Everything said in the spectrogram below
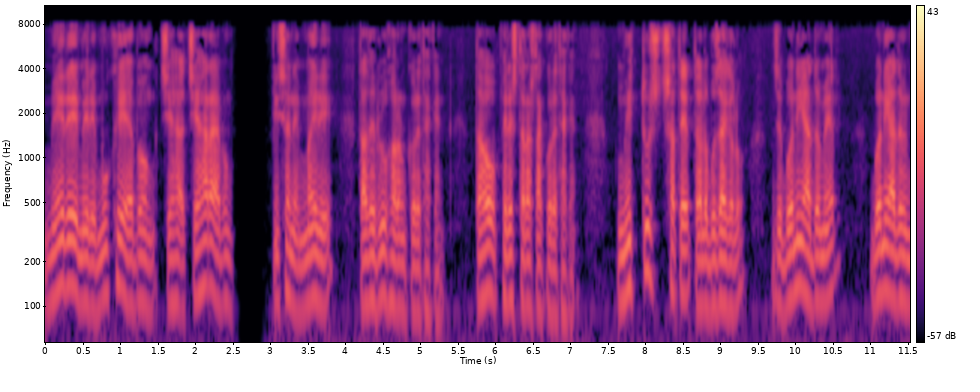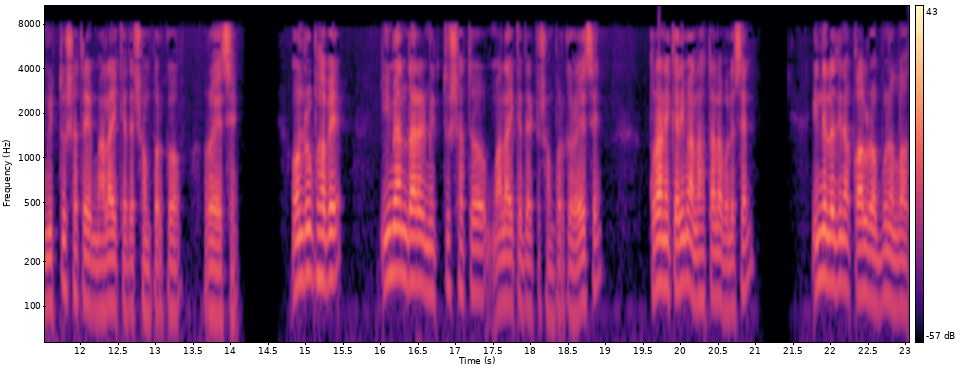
মেরে মেরে মুখে এবং চেহারা এবং পিছনে মেরে তাদের রু হরণ করে থাকেন। তাও ফেরেস তারা তা করে থাকেন। মৃত্যুর সাথে তাহলে বোঝা গেল যে বনি আদমের বনি আদমের মৃত্যুর সাথে মালাইকাদের সম্পর্ক রয়েছে। অনুরূপভাবে ইমানদারের মৃত্যুর সাথেও মালাইকাদের একটা সম্পর্ক রয়েছে। কোরআনে করিম আল্লাহ তালা বলেছেন ইন্দিনা কল রব্বুন আল্লাহ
